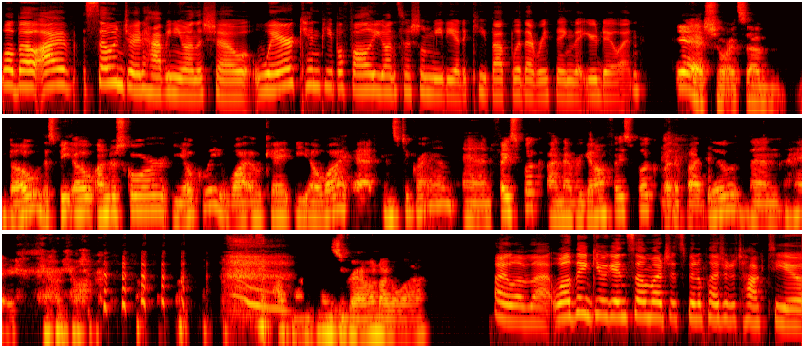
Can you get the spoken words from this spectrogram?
Well, Bo, I've so enjoyed having you on the show. Where can people follow you on social media to keep up with everything that you're doing? Yeah, sure. It's um, Bo, this B O underscore Yokely, Y O K E L Y, at Instagram and Facebook. I never get on Facebook, but if I do, then hey, there we are. I'm on Instagram, I'm not gonna lie. I love that. Well, thank you again so much. It's been a pleasure to talk to you,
